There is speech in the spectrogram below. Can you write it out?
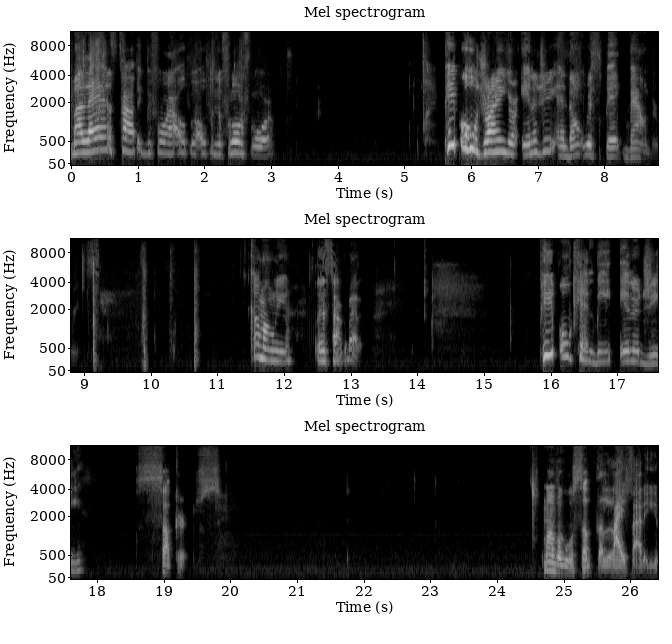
my last topic before I open open the floor for people who drain your energy and don't respect boundaries. Come on in, let's talk about it. People can be energy suckers. Motherfucker will suck the life out of you.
